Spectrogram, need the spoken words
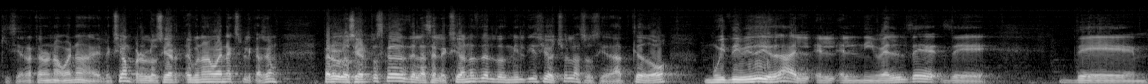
quisiera tener una buena elección, pero lo cierto, una buena explicación. Pero lo cierto es que desde las elecciones del 2018 la sociedad quedó muy dividida, el, nivel de, de,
